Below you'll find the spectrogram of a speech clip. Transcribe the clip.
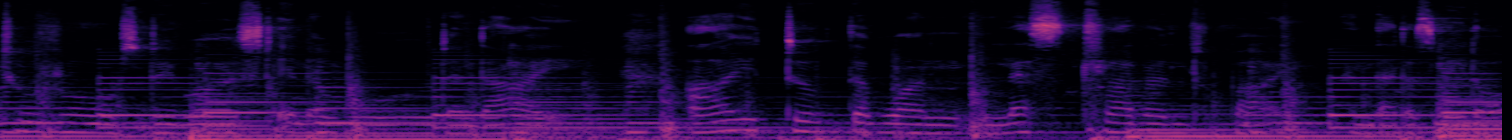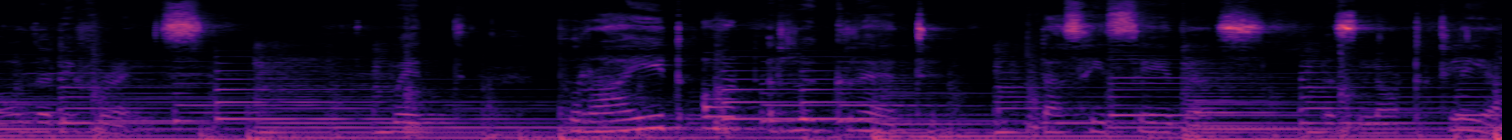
Two roads diverged in a wood, and I, I took the one less traveled by, and that has made all the difference. With pride or regret does he say this is not clear.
